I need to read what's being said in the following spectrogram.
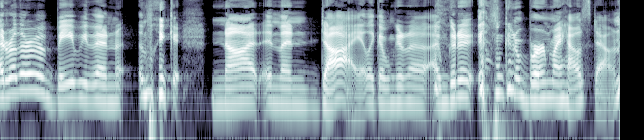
I'd rather have a baby than like not and then die. Like I'm gonna I'm gonna I'm gonna burn my house down.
